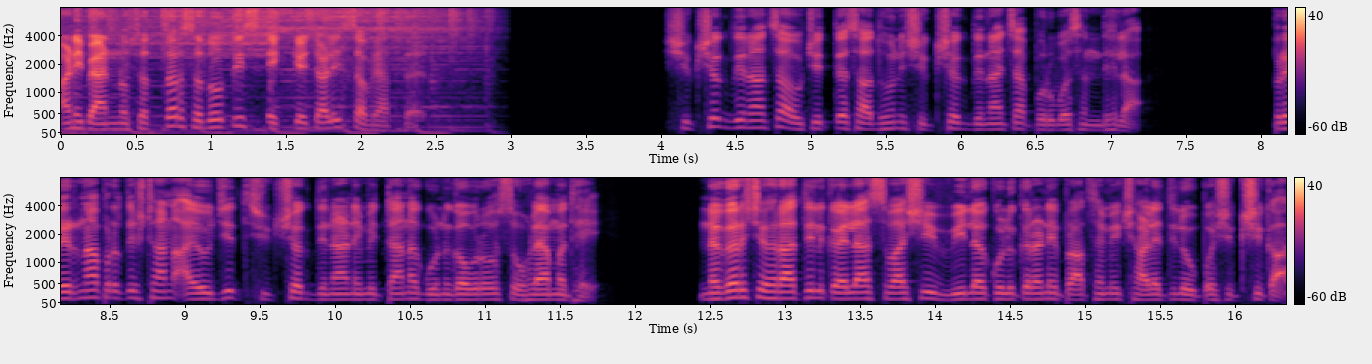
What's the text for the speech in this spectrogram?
आणि ब्याण्णव सत्तर सदोतीस एक्केचाळीस चौऱ्याहत्तर. शिक्षक दिनाचं औचित्य साधून शिक्षक दिनाच्या पूर्वसंध्येला. प्रेरणा प्रतिष्ठान आयोजित शिक्षक दिनानिमित्तानं गुणगौरव सोहळ्यामध्ये. नगर शहरातील कैलासवाशी विल कुलकर्णी प्राथमिक शाळेतील उपशिक्षिका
